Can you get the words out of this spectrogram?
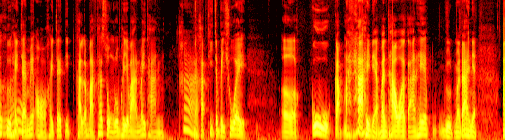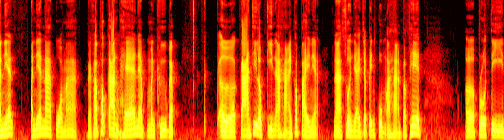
ก็คือหายใจไม่ออกหายใจติดขัดลำบากถ้าส่งโรงพยาบาลไม่ทันค่ะนะครับ ที่จะไปช่วย เอ่อกู้กลับมาได้เนี่ย บรรเทาอาการให้หยุดมาได้เนี่ย อันเนี้ยอันเนี้ยน่ากลัวมากนะครับ เพราะการแพ้เนี่ยมันคือแบบ เอ่อการที่เรากินอาหารเข้าไปเนี่ย นะส่วนใหญ่จะเป็นกลุ่มอาหารประเภทเอ่อโปรตีน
